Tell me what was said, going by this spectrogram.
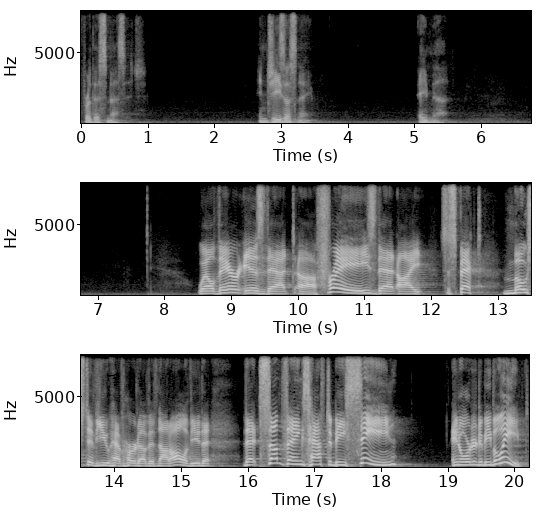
for this message. In Jesus' name, amen. Well, there is that uh, phrase that I suspect most of you have heard of, if not all of you, that, that some things have to be seen in order to be believed.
